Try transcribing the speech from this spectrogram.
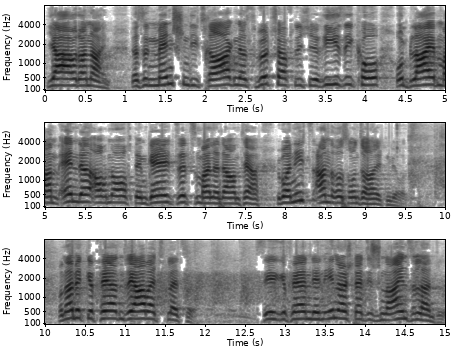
ja oder nein. Das sind Menschen, die tragen das wirtschaftliche Risiko und bleiben am Ende auch noch auf dem Geld sitzen. Meine Damen und Herren. Über nichts anderes unterhalten wir uns. Und damit gefährden Sie Arbeitsplätze. Sie gefährden den innerstädtischen Einzelhandel.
